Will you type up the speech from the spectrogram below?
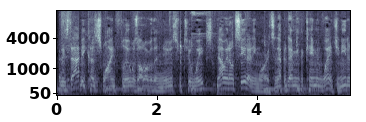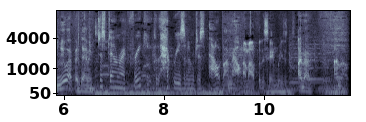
But is that because swine flu was all over the news for two weeks? Now we don't see it anymore. It's an epidemic that came and went. You need a new epidemic. Just downright freaky. For that reason, I'm just out. I'm out. I'm out for the same reasons. I'm out. I'm out.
